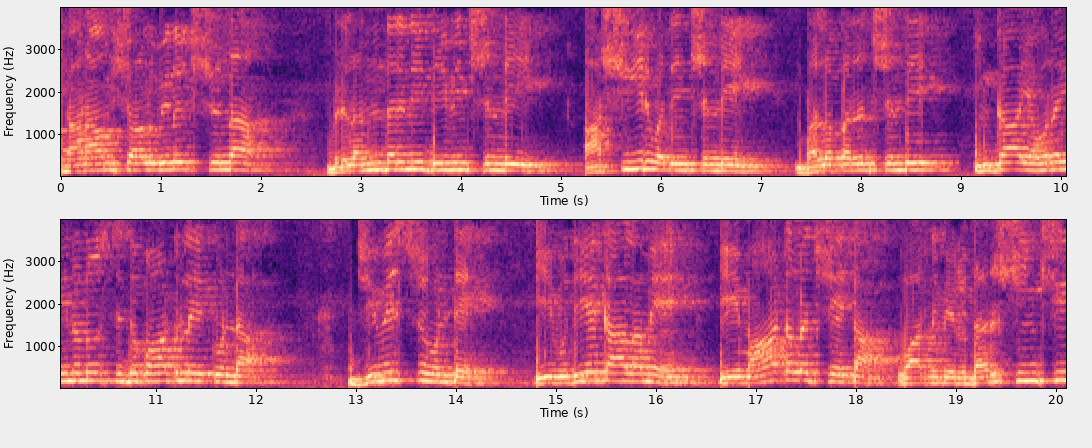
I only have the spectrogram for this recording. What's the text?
ధ్యానాంశాలు వినుచున్న బిడ్డలందరినీ దీవించండి ఆశీర్వదించండి బలపరచండి. ఇంకా ఎవరైనాను సిద్ధపాటు లేకుండా జీవిస్తూ ఉంటే ఈ ఉదయకాలమే ఈ మాటల చేత వారిని మీరు దర్శించి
